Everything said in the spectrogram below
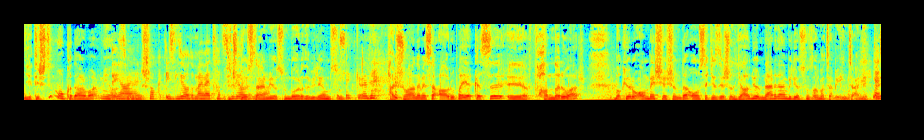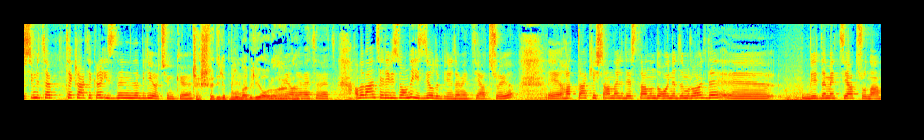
yetiştin mi? O kadar var mı ya? yani senin? çok izliyordum evet Hiç hatırlıyorum. da. göstermiyorsun bu arada biliyor musun? Teşekkür ederim. Ha şu anda mesela Avrupa yakası e, fanları var. Bakıyorum 15 yaşında, 18 yaşında. Ya diyorum nereden biliyorsunuz? Ama tabii internette Ya şimdi te- tekrar tekrar izlenilebiliyor çünkü. Keşfedilip bulunabiliyor oralarda. Bulunuyor, Evet evet. Ama ben televizyonda izliyordum bir Demet Tiyatro'yu. Ee, hatta Keşan Ali Destanı'nda oynadığım rol de e, bir Demet Tiyatro'dan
